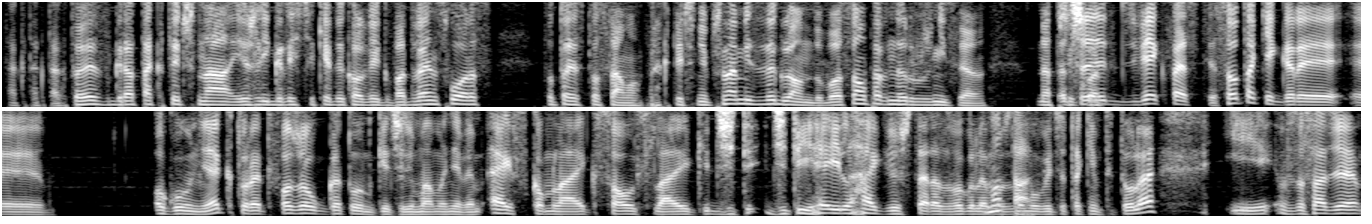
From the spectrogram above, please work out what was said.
Tak, tak, tak. To jest gra taktyczna, jeżeli gryście kiedykolwiek w Advance Wars, to to jest to samo praktycznie, przynajmniej z wyglądu, bo są pewne różnice. Na przykład... Znaczy dwie kwestie. Są takie gry y, ogólnie, które tworzą gatunki, czyli mamy, nie wiem, XCOM-like, Souls-like, GT GTA-like, już teraz w ogóle No można tak. mówić o takim tytule. I w zasadzie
